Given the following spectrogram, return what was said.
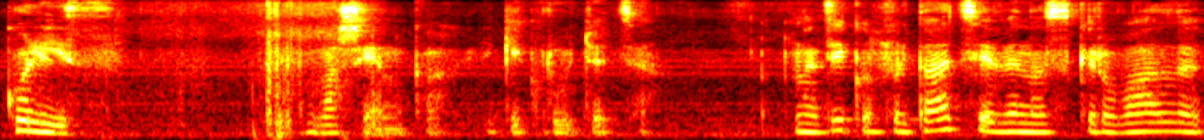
коліс в машинках, які крутяться. На цій консультації ви нас скерували,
